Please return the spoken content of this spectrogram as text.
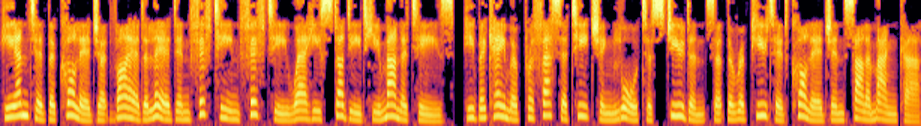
He entered the college at Valladolid in 1550 where he studied humanities. He became a professor teaching law to students at the reputed college in Salamanca.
